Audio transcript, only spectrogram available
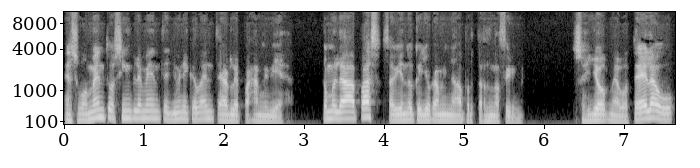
En su momento, simplemente y únicamente darle paz a mi vieja. ¿Cómo le daba paz? Sabiendo que yo caminaba por terreno firme. Entonces yo me boté de la U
